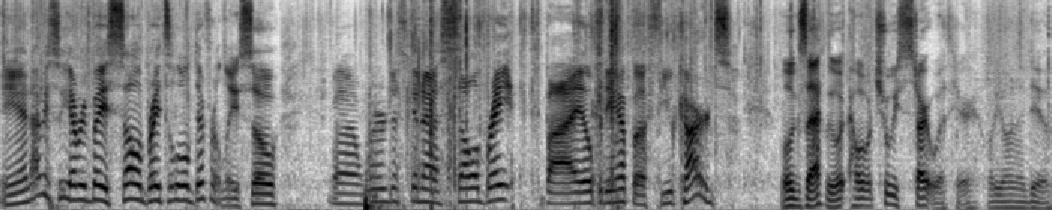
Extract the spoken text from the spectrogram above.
and obviously everybody celebrates a little differently. So uh, we're just gonna celebrate by opening up a few cards. Well, exactly. What, how, what should we start with here? What do you want to do?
